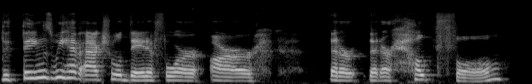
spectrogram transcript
the things we have actual data for are that are that are helpful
